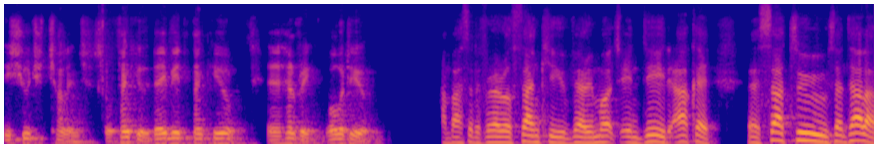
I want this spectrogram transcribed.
this huge challenge. So thank you, David. Thank you, uh, Henry. Over to you. Ambassador Ferrero, thank you very much indeed. Okay, uh, Satu Santala,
